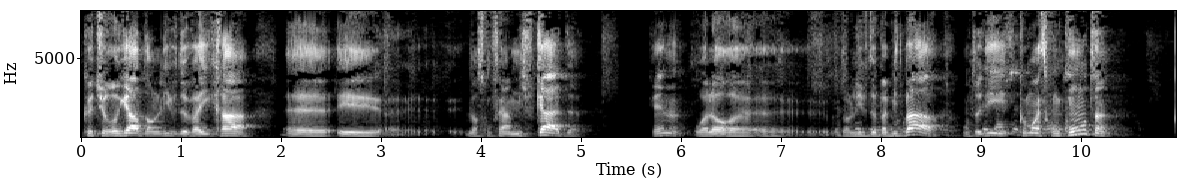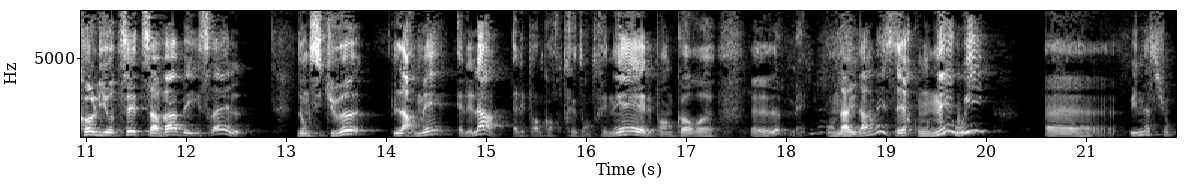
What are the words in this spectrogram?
Que tu regardes dans le livre de Vaïkra euh, et euh, lorsqu'on fait un mifkad, ou alors euh, dans le livre de Babidbar, on te dit comment est-ce qu'on compte? Kol Yotze Be Israël. Donc si tu veux, l'armée, elle est là. Elle n'est pas encore très entraînée, elle n'est pas encore. euh, euh, mais on a une armée, c'est-à-dire qu'on est, oui, euh, une nation.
